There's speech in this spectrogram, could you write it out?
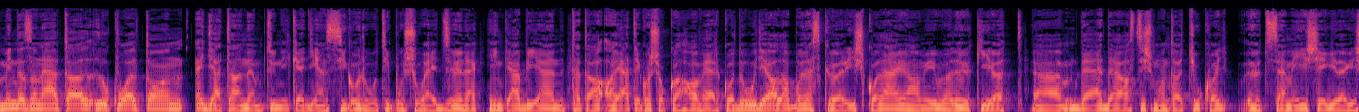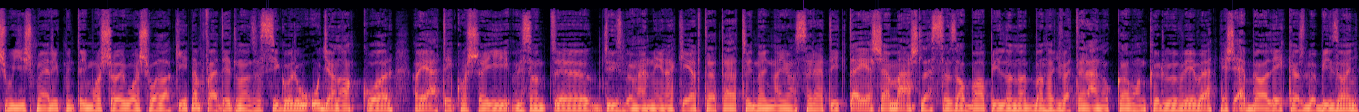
Mindazonáltal Luke Walton egyáltalán nem tűnik egy ilyen szigorú típusú egyzőnek, inkább ilyen, tehát a, a játékosokkal haverkodó, ugye alapból ez kör iskolája, amiből ő kijött, de, de azt is mondhatjuk, hogy őt személyiségileg is úgy ismerjük, mint egy mosolygós valaki. Nem feltétlenül az a szigorú, ugyanakkor a játékosai viszont tűzbe mennének érte, tehát hogy nagy nagyon szeretik. Teljesen más lesz ez abban a pillanatban, hogy veteránokkal van körülvéve, és ebbe a Lakersbe bizony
